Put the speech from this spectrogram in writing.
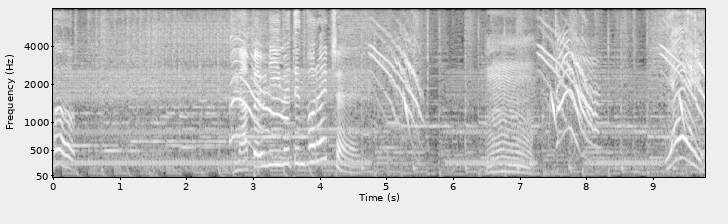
ho. Napełnijmy ten woreczek. Jej!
